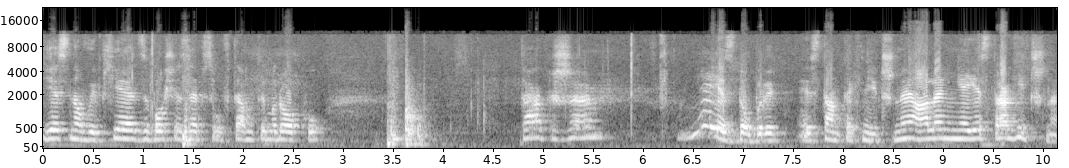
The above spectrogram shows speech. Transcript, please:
Jest nowy piec, bo się zepsuł w tamtym roku. Także nie jest dobry stan techniczny, ale nie jest tragiczny.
